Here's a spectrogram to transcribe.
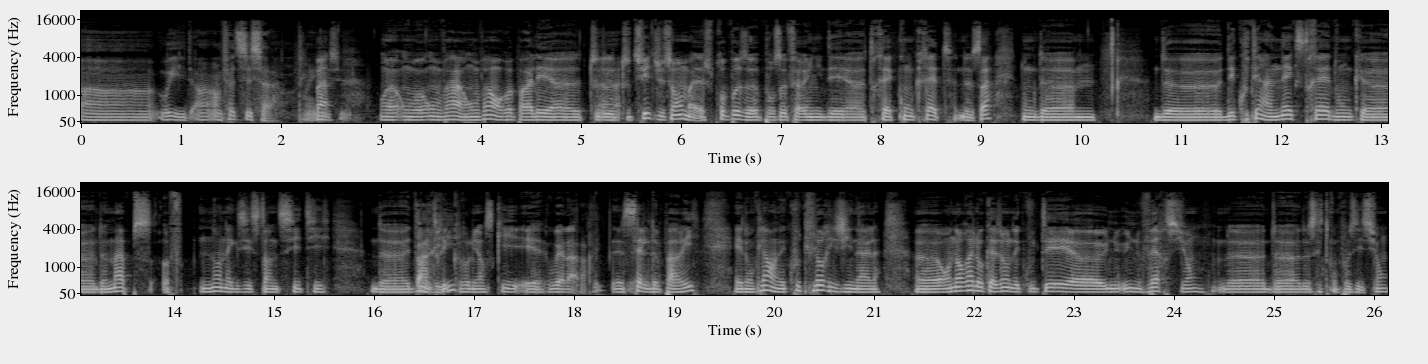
oui, en, fait, c'est ça. Bah, on, va, on va en reparler tout, tout, de suite. Justement, bah, je propose pour se faire une idée très concrète de ça, donc de de d'écouter un extrait donc euh, de Maps of Non-Existent City de Dimitri Koliansky et voilà euh, celle de Paris. Et donc là on écoute l'original. Euh, on aura l'occasion d'écouter une, version de, de, cette composition.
